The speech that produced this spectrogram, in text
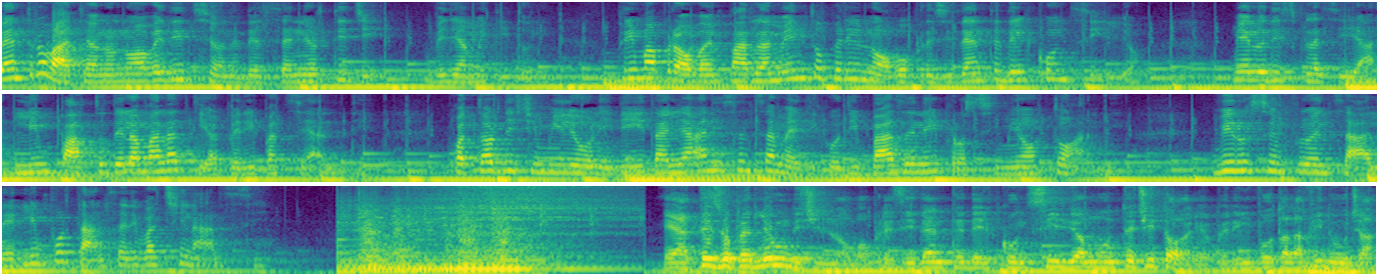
Bentrovati a una nuova edizione del Senior TG. Vediamo i titoli. Prima prova in Parlamento per il nuovo Presidente del Consiglio. Mielodisplasia, l'impatto della malattia per i pazienti. 14 milioni di italiani senza medico di base nei prossimi 8 anni. Virus influenzale, l'importanza di vaccinarsi. È atteso per le 11 il nuovo Presidente del Consiglio a Montecitorio per il voto alla fiducia,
